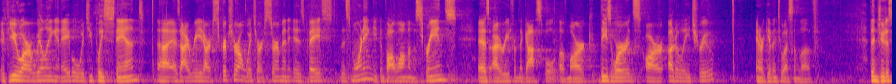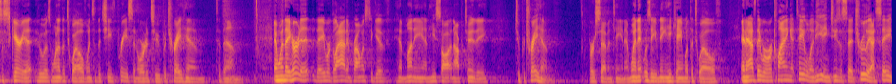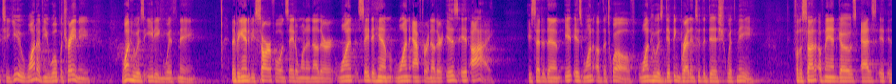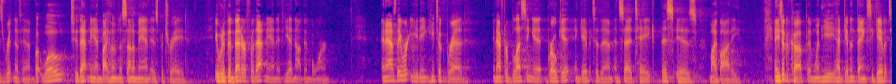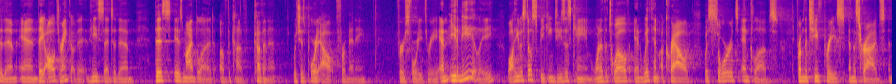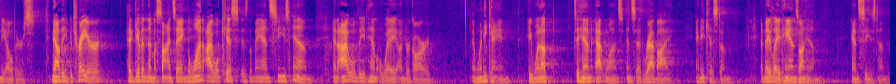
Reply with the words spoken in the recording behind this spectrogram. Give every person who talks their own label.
Speaker 1: If you are willing and able, would you please stand uh, as I read our scripture on which our sermon is based this morning? You can follow along on the screens as I read from the Gospel of Mark. These words are utterly true and are given to us in love. Then Judas Iscariot, who was one of the twelve, went to the chief priests in order to betray him to them. And when they heard it, they were glad and promised to give him money, and he saw an opportunity to betray him. Verse 17. And when it was evening, he came with the twelve. And as they were reclining at table and eating, Jesus said, Truly I say to you, one of you will betray me, one who is eating with me. They began to be sorrowful and say to one another, one, say to him one after another, Is it I? He said to them, It is one of the twelve, one who is dipping bread into the dish with me. For the Son of Man goes as it is written of him. But woe to that man by whom the Son of Man is betrayed. It would have been better for that man if he had not been born. And as they were eating, he took bread, and after blessing it, broke it and gave it to them, and said, Take, this is my body. And he took a cup, and when he had given thanks, he gave it to them, and they all drank of it. And he said to them, This is my blood of the covenant, which is poured out for many. Verse 43. And eat immediately, while he was still speaking, Jesus came, one of the twelve, and with him a crowd with swords and clubs from the chief priests and the scribes and the elders. Now the betrayer had given them a sign saying, The one I will kiss is the man, seize him, and I will lead him away under guard. And when he came, he went up to him at once and said, Rabbi, and he kissed him. And they laid hands on him and seized him.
